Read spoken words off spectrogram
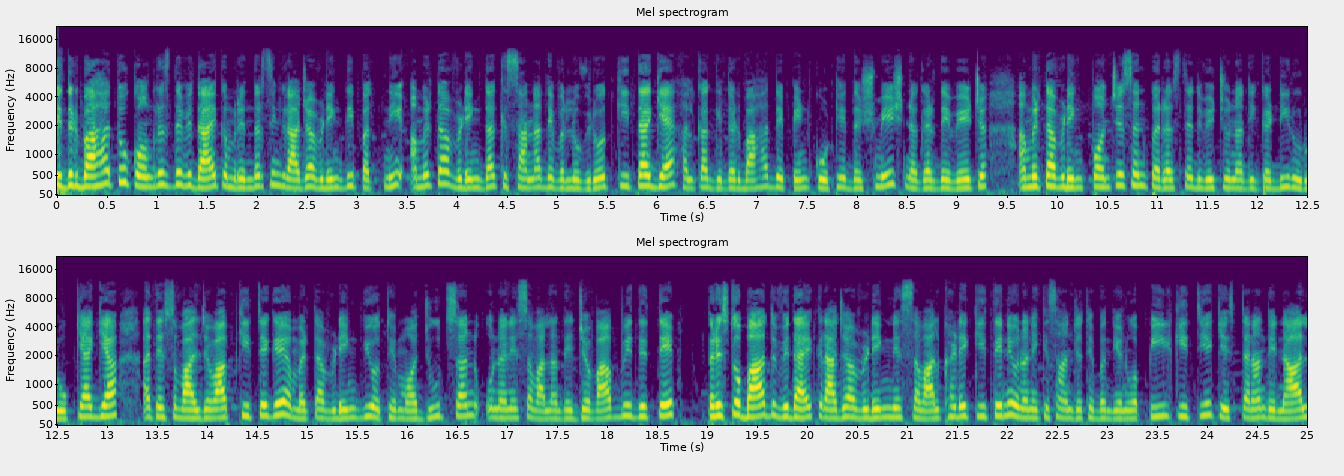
ਗਿੱਦੜਬਾਹਾ ਤੋਂ ਕਾਂਗਰਸ ਦੇ ਵਿਧਾਇਕ ਅਮਰਿੰਦਰ ਸਿੰਘ ਰਾਜਾ ਵੜਿੰਗ ਦੀ ਪਤਨੀ ਅਮਰਤਾ ਵੜਿੰਗ ਦਾ ਕਿਸਾਨਾਂ ਦੇ ਵੱਲੋਂ ਵਿਰੋਧ ਕੀਤਾ ਗਿਆ। ਹਲਕਾ ਗਿੱਦੜਬਾਹਾ ਦੇ ਪਿੰਡ ਕੋਠੇ ਦਸ਼ਮੇਸ਼ ਨਗਰ ਦੇ ਵਿੱਚ ਅਮਰਤਾ ਵੜਿੰਗ ਪਹੁੰਚੇ ਸਨ, ਪਰ ਰਸਤੇ ਦੇ ਵਿੱਚ ਉਹਨਾਂ ਦੀ ਗੱਡੀ ਨੂੰ ਰੋਕਿਆ ਗਿਆ ਅਤੇ ਸਵਾਲ ਜਵਾਬ ਕੀਤੇ ਗਏ। ਅਮਰਤਾ ਵੜਿੰਗ ਵੀ ਉੱਥੇ ਮੌਜੂਦ ਸਨ। ਉਹਨਾਂ ਨੇ ਸਵਾਲਾਂ ਦੇ ਜਵਾਬ ਵੀ ਦਿੱਤੇ। ਪਰ ਇਸ ਤੋਂ ਬਾਅਦ ਵਿਧਾਇਕ ਰਾਜਾ ਵੜਿੰਗ ਨੇ ਸਵਾਲ ਖੜੇ ਕੀਤੇ ਨੇ। ਉਹਨਾਂ ਨੇ ਕਿਸਾਨ ਜਥੇਬੰਦੀਆਂ ਨੂੰ ਅਪੀਲ ਕੀਤੀ ਹੈ ਕਿ ਇਸ ਤਰ੍ਹਾਂ ਦੇ ਨਾਲ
